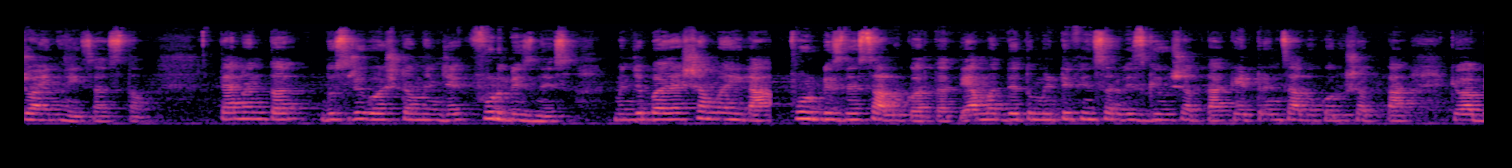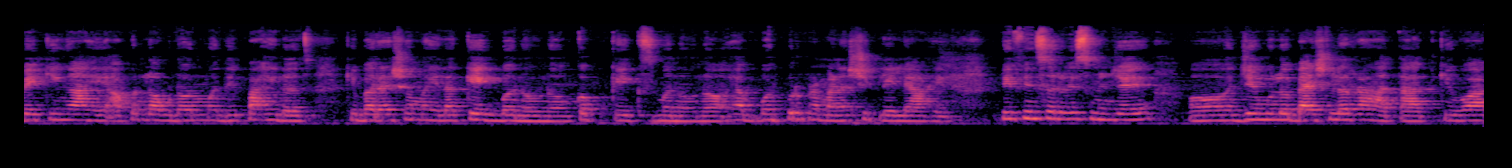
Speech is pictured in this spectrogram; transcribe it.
जॉईन व्हायचं असतं. त्यानंतर दुसरी गोष्ट म्हणजे फूड बिझनेस म्हणजे बऱ्याचशा महिला फूड बिझनेस चालू करतात. यामध्ये तुम्ही टिफिन सर्व्हिस घेऊ शकता केटरिंग चालू करू शकता किंवा बेकिंग आहे. आपण लॉकडाऊनमध्ये पाहिलंच की बऱ्याचशा महिला केक बनवणं कप केक्स बनवणं ह्या भरपूर प्रमाणात शिकलेल्या आहेत. टिफिन सर्व्हिस म्हणजे जे मुलं बॅचलर राहतात किंवा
